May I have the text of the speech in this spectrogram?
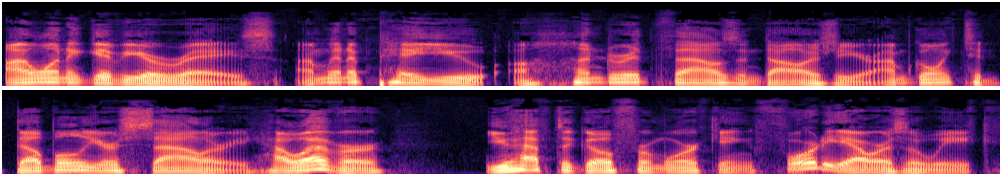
I want to give you a raise. I'm going to pay you $100,000 a year. I'm going to double your salary. However, you have to go from working 40 hours a week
